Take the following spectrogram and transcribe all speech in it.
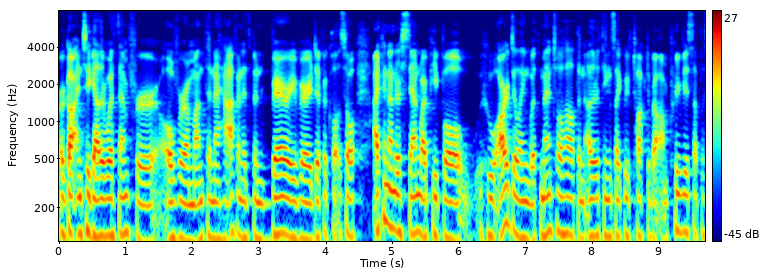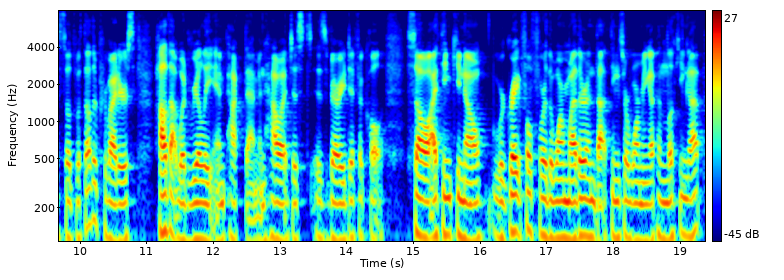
or gotten together with them for over a month and a half, and it's been very, very difficult. So I can understand why people who are dealing with mental health and other things like we've talked about on previous episodes with other providers, how that would really impact them and how it just is very difficult. So I think, you know, we're grateful for the warm weather and that things are warming up and looking up.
